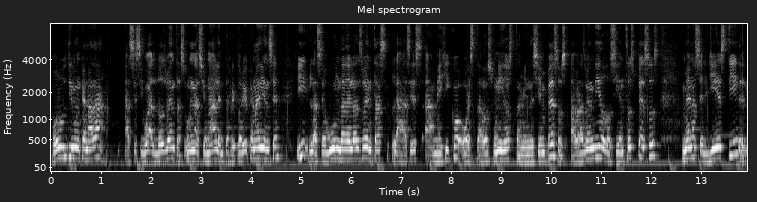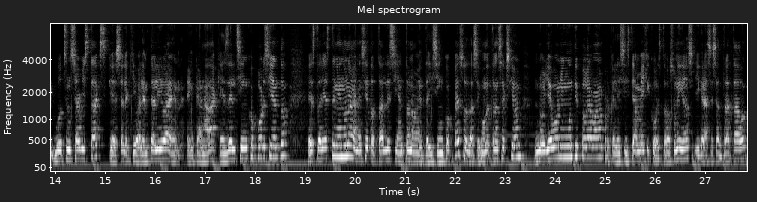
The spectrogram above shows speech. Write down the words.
Por último, en Canadá, haces igual dos ventas, una nacional en territorio canadiense y la segunda de las ventas la haces a México o Estados Unidos también de 100 pesos. Habrás vendido 200 pesos menos el GST del Goods and Service Tax, que es el equivalente al IVA en, en Canadá, que es del 5%, estarías teniendo una ganancia total de 195 pesos. La segunda transacción no llevó ningún tipo de gravamen porque le hiciste a México o Estados Unidos y gracias al tratado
